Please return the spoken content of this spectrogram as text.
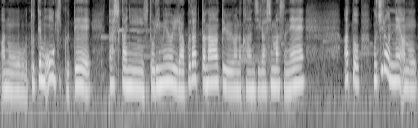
あのとっても大きくて確かに1人目より楽だったなというような感じがしますね。あともちろんねあの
